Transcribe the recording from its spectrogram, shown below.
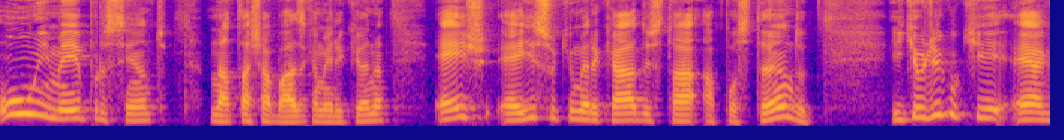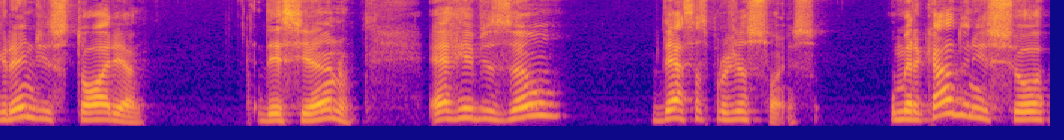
1,5% na taxa básica americana. É isso, é isso que o mercado está apostando. E que eu digo que é a grande história desse ano é a revisão dessas projeções. O mercado iniciou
